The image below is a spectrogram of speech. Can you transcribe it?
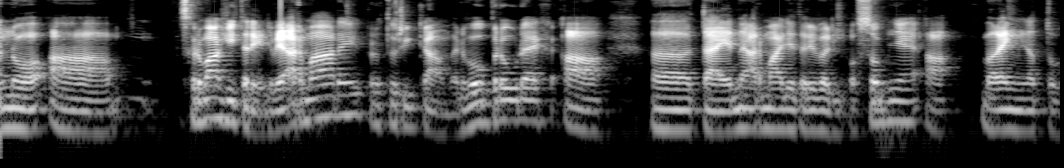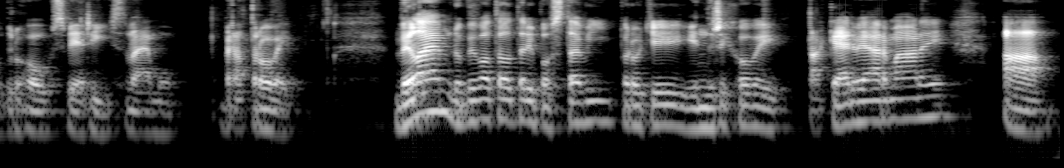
No a Schromáždí tedy dvě armády, proto říkám ve dvou proudech a e, té jedné armádě tedy velí osobně a velení nad tou druhou svěří svému bratrovi. Vilém dobyvatel tedy postaví proti Jindřichovi také dvě armády a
